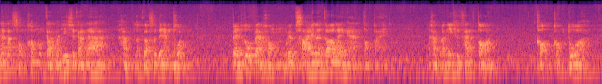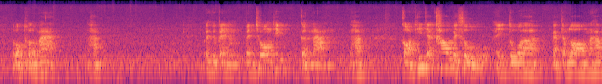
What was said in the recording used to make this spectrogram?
แล้วก็ส่งข้อมูลกลับมาที่ SCADA นะครับ แล้วก็แสดงผล เป็นรูปแบบของเว็บไซต์แล้วก็รายงานต่อไปนะครับ อันนี้คือขั้นตอนของของตัวระบบโทรมาสนะครับ ก็คือเป็นเป็นช่วงที่เกิดนำนะครับ ก่อนที่จะเข้าไปสู่ไอตัวแบบจำลองนะครับ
